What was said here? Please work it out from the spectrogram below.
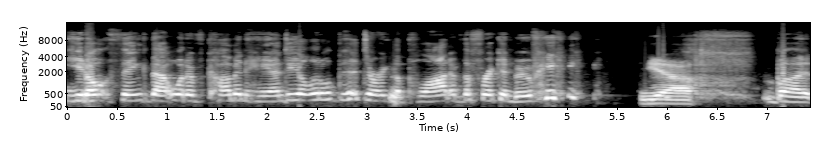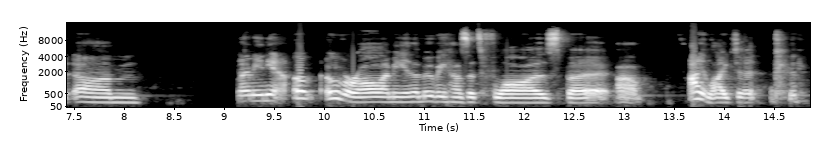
you don't think that would have come in handy a little bit during the plot of the frickin' movie? Yeah, but um I mean, yeah, o- overall, I mean, the movie has its flaws, but um I liked it.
